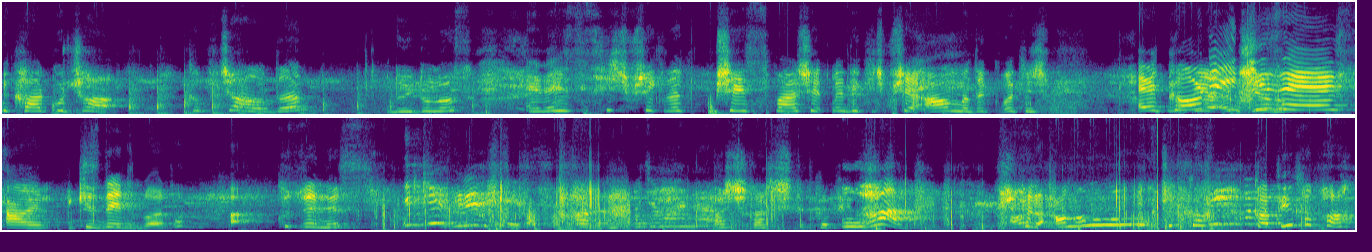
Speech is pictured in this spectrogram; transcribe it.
bir kargo ça- kapı çaldı. Duydunuz. Evet. Biz hiçbir şekilde bir şey sipariş etmedik, hiçbir şey almadık. Bakın şimdi. Evet bu arada ikiziz. Aynen, ikizdeydi bu arada. Kuzeniz. İkiz gibi bir şey. Aynen. Acaba ne? Aç, açtık kapıyı. Oha. Şöyle aman aman aman çık kapıyı, kapıyı kapa.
